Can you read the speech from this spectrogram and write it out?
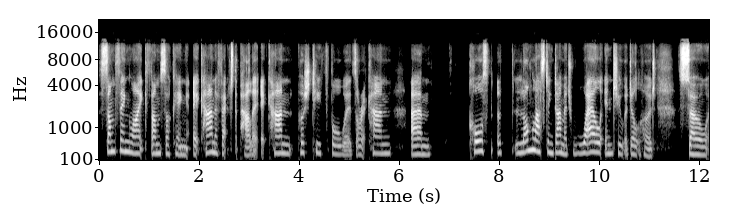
something like thumb sucking, it can affect the palate, it can push teeth forwards, or it can um, cause long lasting damage well into adulthood. So,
